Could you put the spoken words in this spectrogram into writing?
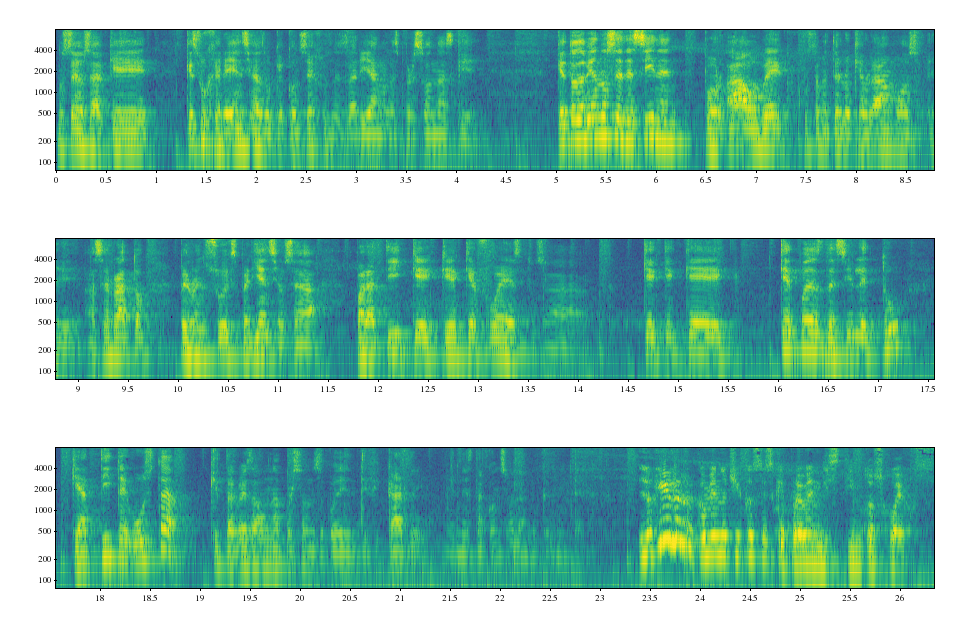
no sé, o sea, ¿qué, qué sugerencias o qué consejos les darían a las personas que que todavía no se deciden por A o B, justamente lo que hablábamos eh, hace rato, pero en su experiencia, o sea, para ti, ¿qué, qué, qué fue esto? O sea, ¿qué, qué, qué, qué puedes decirle tú que a ti te gusta que tal vez a una persona se puede identificar en esta consola, lo que es Nintendo? Lo que yo les recomiendo, chicos, es que prueben distintos juegos,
